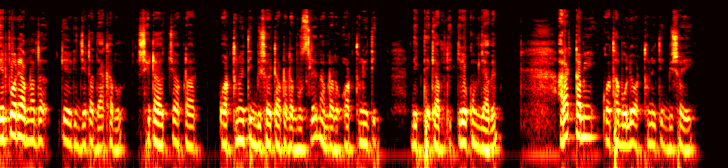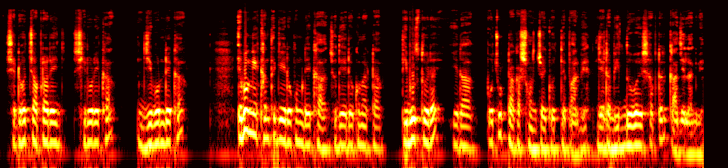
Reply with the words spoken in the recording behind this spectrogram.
এরপরে আপনাদেরকে যেটা দেখাবো, সেটা হচ্ছে আপনার অর্থনৈতিক বিষয়টা আপনারা বুঝলেন, আপনার অর্থনৈতিক দিক থেকে আপনি কীরকম যাবেন। আর একটা আমি কথা বলি অর্থনৈতিক বিষয়ে, সেটা হচ্ছে আপনার এই শিরোরেখা, জীবনরেখা এবং এখান থেকে এরকম রেখা, যদি এরকম একটা ত্রিভুজ তৈরি হয় এরা প্রচুর টাকা সঞ্চয় করতে পারবে, যেটা বৃদ্ধ আপনার কাজে লাগবে।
